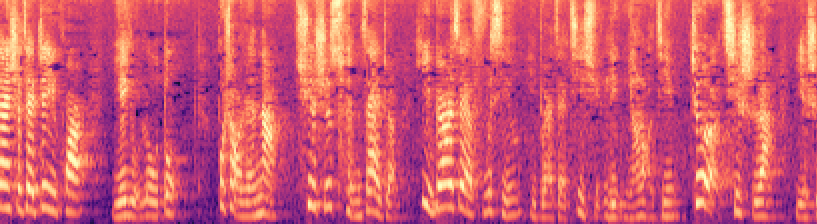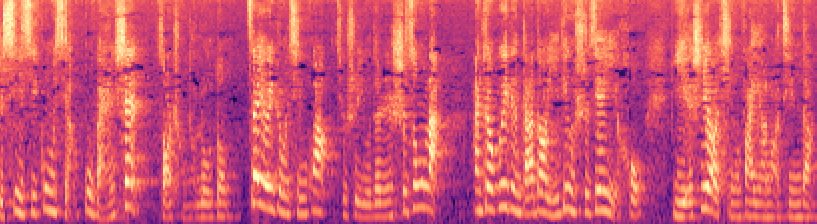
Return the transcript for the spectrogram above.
但是在这一块儿也有漏洞，不少人呢确实存在着一边在服刑，一边在继续领养老金，这其实啊也是信息共享不完善造成的漏洞。再有一种情况就是有的人失踪了，按照规定达到一定时间以后也是要停发养老金的，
